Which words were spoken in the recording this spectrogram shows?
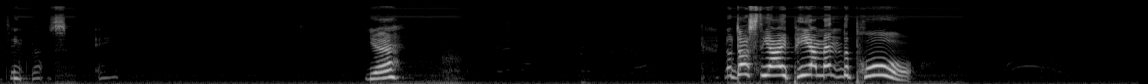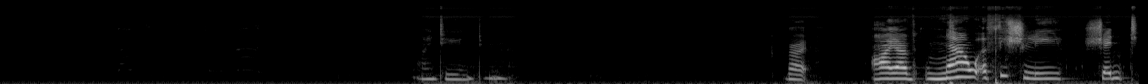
I think that's eight. Yeah. No, that's the IP. I meant the port. Nineteen. Right. I have now officially sent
